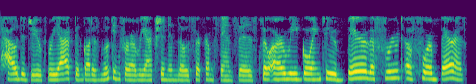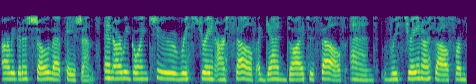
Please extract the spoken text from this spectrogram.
How did you react? And God is looking for a reaction in those circumstances. So are we going to bear the fruit of forbearance? Are we going to show that patience? And are we going to restrain ourselves, again, die to self and restrain ourselves from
